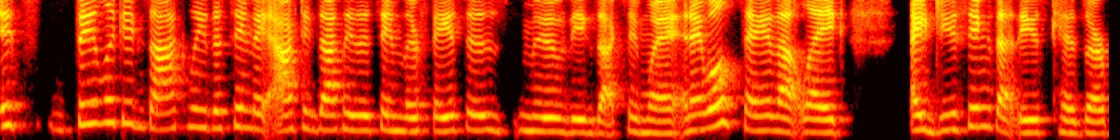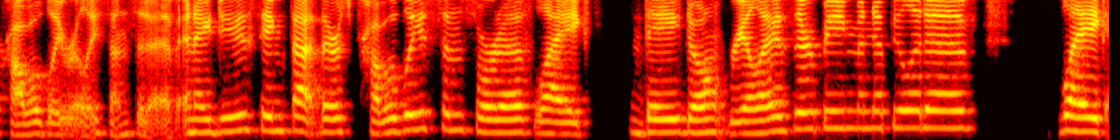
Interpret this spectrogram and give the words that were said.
it's they look exactly the same. They act exactly the same. Their faces move the exact same way. And I will say that, like, I do think that these kids are probably really sensitive. And I do think that there's probably some sort of like, they don't realize they're being manipulative. Like,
